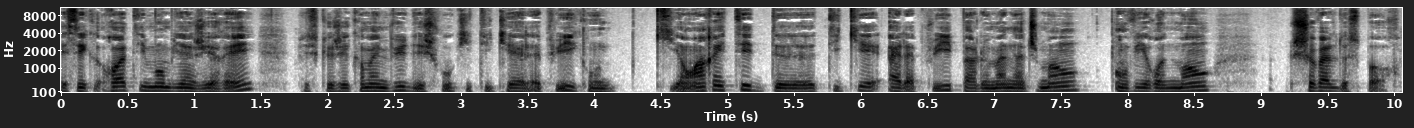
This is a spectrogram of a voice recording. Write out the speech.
et c'est relativement bien géré puisque j'ai quand même vu des chevaux qui tiquaient à l'appui et qui ont arrêté de tiquer à l'appui par le management environnement cheval de sport.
